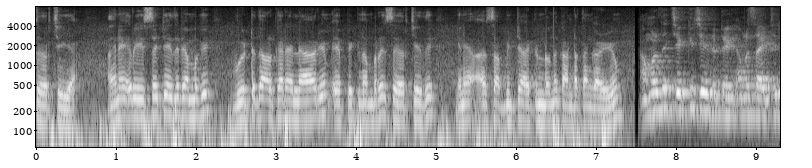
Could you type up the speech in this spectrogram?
സെർച്ച് ചെയ്യുക. അങ്ങനെ റീസെറ്റ് ചെയ്തിട്ട് നമുക്ക് വീട്ടിലത്തെ ആൾക്കാരെല്ലാവരും എപ്പിക് നമ്പർ സെർച്ച് ചെയ്ത് ഇങ്ങനെ സബ്മിറ്റ് ആയിട്ടുണ്ടോ എന്ന് കണ്ടെത്താൻ കഴിയും. നമ്മളിത് ചെക്ക് ചെയ്തിട്ട് നമ്മൾ സൈറ്റിൽ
